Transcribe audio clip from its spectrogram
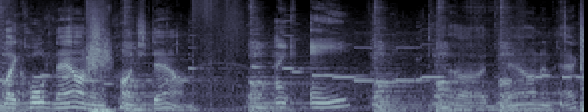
Like hold down and punch down. Like A, Uh, down and X.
